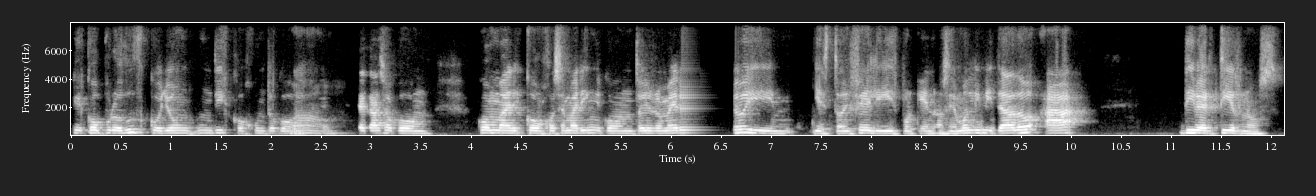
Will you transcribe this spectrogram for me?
que coproduzco yo un, disco junto con, en este caso, con, con, con, José Marín y con Tony Romero y, y, estoy feliz porque nos hemos limitado a divertirnos.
